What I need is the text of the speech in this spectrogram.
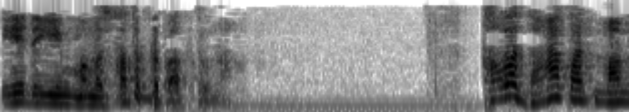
ඒ දෙයින් මම සතුටටපත් වුණා. කවදාකවත් මම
